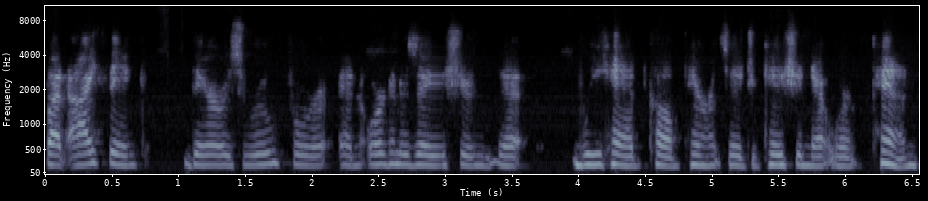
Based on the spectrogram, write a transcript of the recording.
but I think there is room for an organization that we had called Parents Education Network, PEN,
